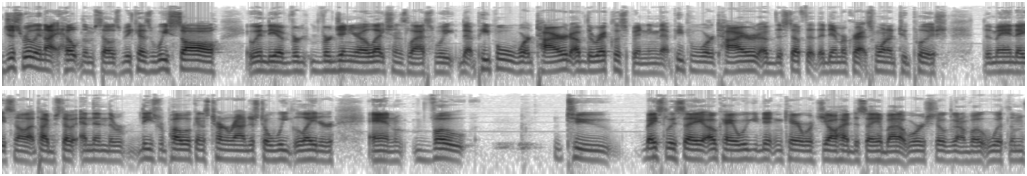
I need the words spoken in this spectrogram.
just really not help themselves because we saw in the Virginia elections last week that people were tired of the reckless spending, that people were tired of the stuff that the Democrats wanted to push, the mandates and all that type of stuff, and then the, these Republicans turn around just a week later and vote to basically say, okay, we didn't care what y'all had to say about it. We're still going to vote with them,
